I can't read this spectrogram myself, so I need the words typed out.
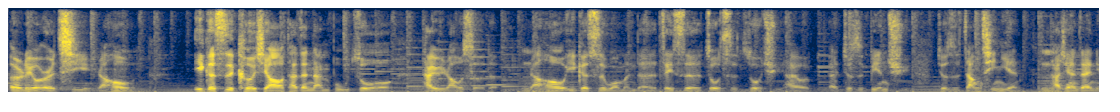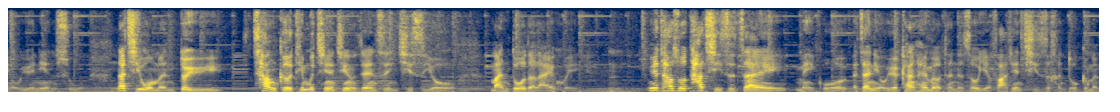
二六二七，然后。一个是柯肖，他在南部做台语饶舌的，嗯、然后一个是我们的这次的作词作曲，还有呃就是编曲，就是张清燕，嗯、他现在在纽约念书。嗯、那其实我们对于唱歌听不清得清楚这件事情，其实有蛮多的来回。嗯，因为他说他其实在美国在纽约看 Hamilton 的时候，也发现其实很多根本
